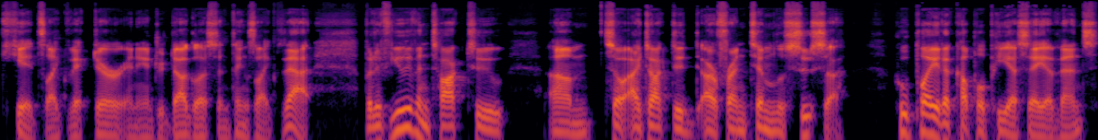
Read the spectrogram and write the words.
kids like Victor and Andrew Douglas and things like that. But if you even talk to um, so I talked to our friend Tim Lasusa, who played a couple PSA events,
